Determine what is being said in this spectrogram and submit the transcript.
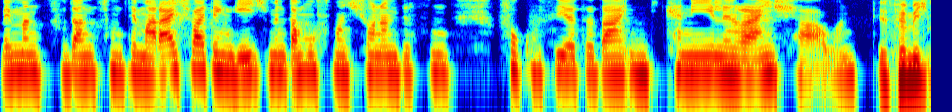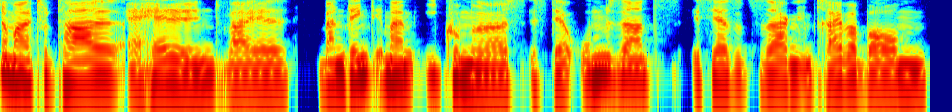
wenn man zu dann zum Thema Reichweite Engagement, da muss man schon ein bisschen fokussierter da in die Kanäle reinschauen. Ist für mich nochmal total erhellend, weil man denkt immer im E-Commerce ist der Umsatz, ist ja sozusagen im Treiberbaum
